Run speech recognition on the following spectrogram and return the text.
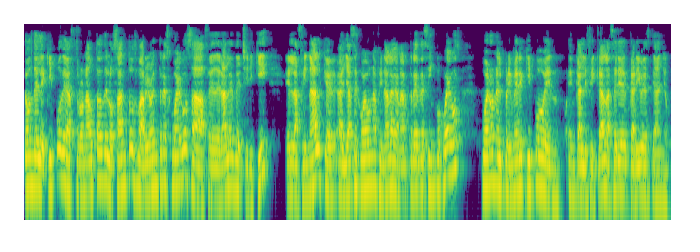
donde el equipo de astronautas de los Santos barrió en tres juegos a Federales de Chiriquí. En la final, que allá se juega una final a ganar tres de cinco juegos, fueron el primer equipo en, en calificar la Serie del Caribe este año.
